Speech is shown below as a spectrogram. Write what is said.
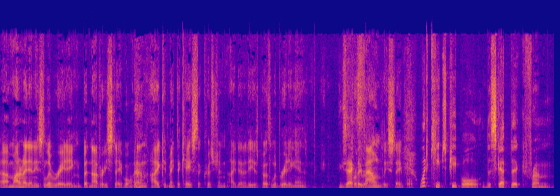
Uh, modern identity is liberating but not very stable, and I could make the case that Christian identity is both liberating and Exactly right. profoundly stable. What keeps people, the skeptic, from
